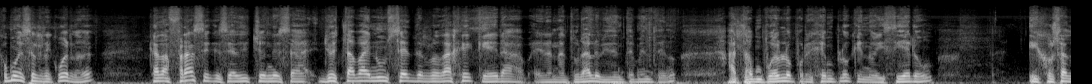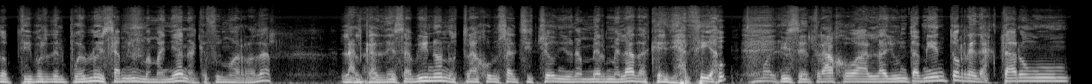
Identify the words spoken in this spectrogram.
¿Cómo es el recuerdo? eh? Cada frase que se ha dicho en esa... Yo estaba en un set de rodaje que era, era natural, evidentemente, ¿no? Hasta un pueblo, por ejemplo, que nos hicieron hijos adoptivos del pueblo esa misma mañana que fuimos a rodar. La alcaldesa vino, nos trajo un salchichón y unas mermeladas que ella hacían y se trajo al ayuntamiento, redactaron un,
